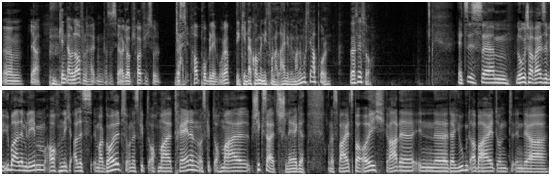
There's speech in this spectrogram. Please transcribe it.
ähm, ja, Kind am Laufen halten. Das ist ja, glaube ich, häufig so das ja, Hauptproblem, oder? Die Kinder kommen nicht von alleine, man muss die abholen. Das ist so. Jetzt ist ähm, logischerweise wie überall im Leben auch nicht alles immer Gold und es gibt auch mal Tränen und es gibt auch mal Schicksalsschläge. Und das war jetzt bei euch gerade in äh, der Jugendarbeit und in der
